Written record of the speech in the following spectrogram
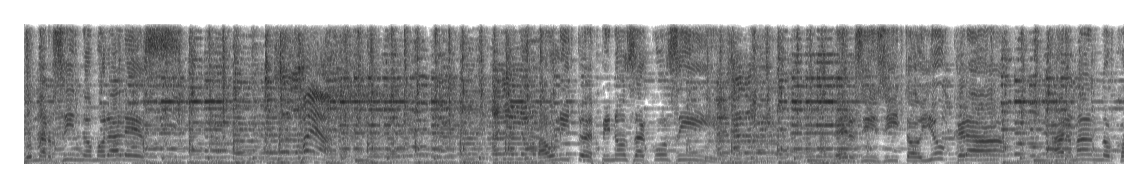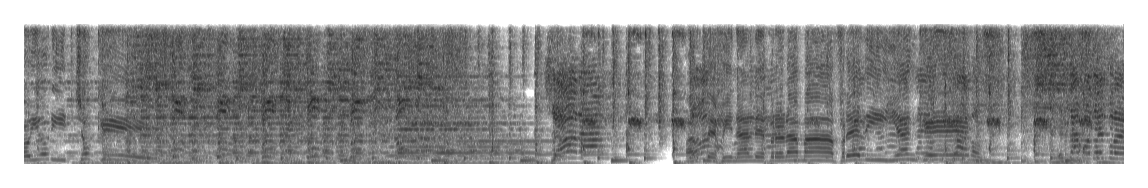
Gumercindo Morales. Paulito Espinosa Cusi. Ercisito Yucra. Armando Coyori Choque. Parte final del programa Freddy Yanke. Estamos dentro de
